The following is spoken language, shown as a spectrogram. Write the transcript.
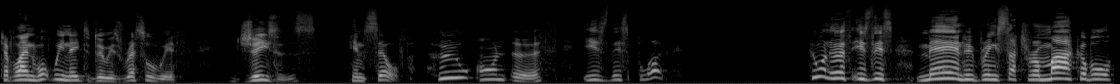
Chapel Lane, what we need to do is wrestle with Jesus himself. Who on earth is this bloke? Who on earth is this man who brings such a remarkable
